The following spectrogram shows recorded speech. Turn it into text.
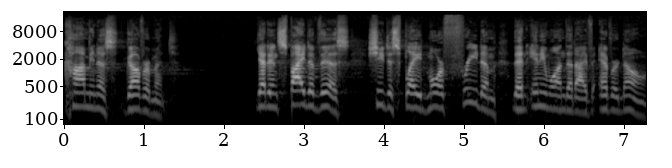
communist government. Yet, in spite of this, she displayed more freedom than anyone that I've ever known.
